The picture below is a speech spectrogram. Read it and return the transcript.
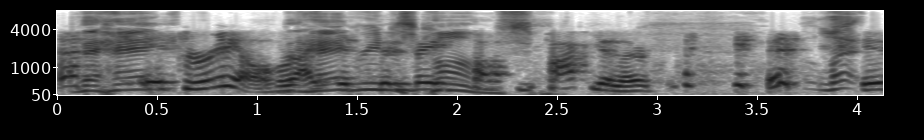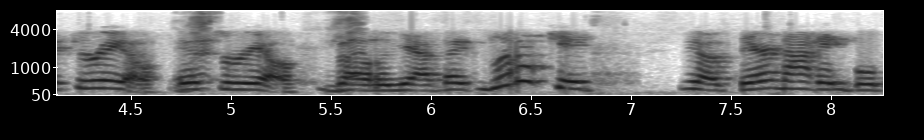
the- the hang- it's real, right? hangriness it's very comes. pop- popular. Let- it's real. It's let- real. So let- yeah, but little kids, you know, they're not able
